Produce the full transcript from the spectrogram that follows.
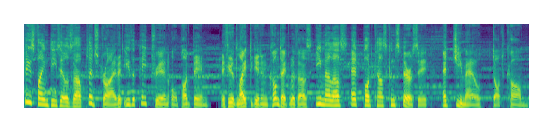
please find details of our pledge drive at either Patreon or Podbean. If you'd like to get in contact with us, email us at podcastconspiracy at gmail.com.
